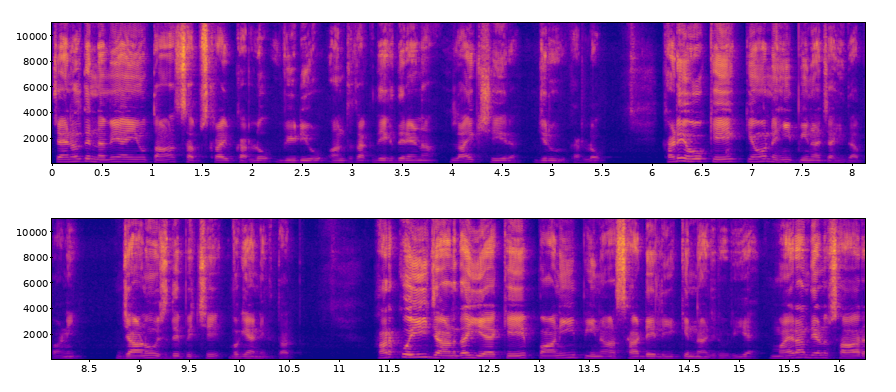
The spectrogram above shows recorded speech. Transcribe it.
ਚੈਨਲ ਤੇ ਨਵੇਂ ਆਏ ਹੋ ਤਾਂ ਸਬਸਕ੍ਰਾਈਬ ਕਰ ਲਓ। ਵੀਡੀਓ ਅੰਤ ਤੱਕ ਦੇਖਦੇ ਰਹਿਣਾ। ਲਾਈਕ, ਸ਼ੇਅਰ ਜ਼ਰੂਰ ਕਰ ਲਓ। ਖੜੇ ਹੋ ਕੇ ਕਿਉਂ ਨਹੀਂ ਪੀਣਾ ਚਾਹੀਦਾ ਪਾਣੀ? ਜਾਣੋ ਇਸ ਦੇ ਪਿੱਛੇ ਵਿਗਿਆਨਿਕ ਤੱਤ। ਹਰ ਕੋਈ ਜਾਣਦਾ ਹੀ ਹੈ ਕਿ ਪਾਣੀ ਪੀਣਾ ਸਾਡੇ ਲਈ ਕਿੰਨਾ ਜ਼ਰੂਰੀ ਹੈ। ਮਾਹਿਰਾਂ ਦੇ ਅਨੁਸਾਰ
